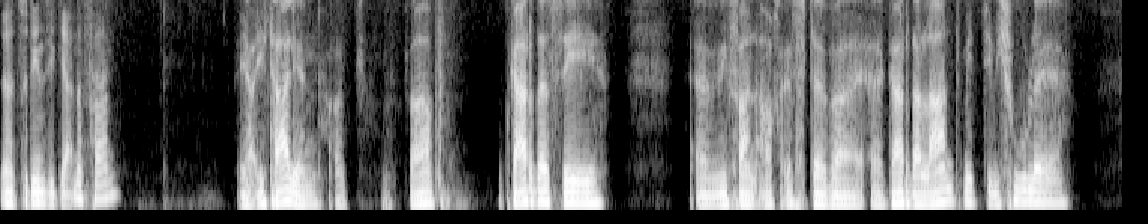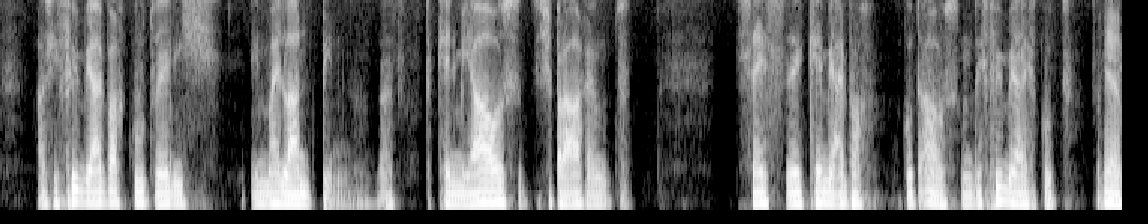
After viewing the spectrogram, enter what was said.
äh, zu denen Sie gerne fahren? Ja, Italien halt. War Gardasee. Äh, wir fahren auch öfter bei äh, Gardaland mit der Schule. Also ich fühle mich einfach gut, wenn ich in mein Land bin. Da kenne ich mich aus, die Sprache und das heißt, ich kenne mich einfach gut aus und ich fühle mich eigentlich gut. Ja.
